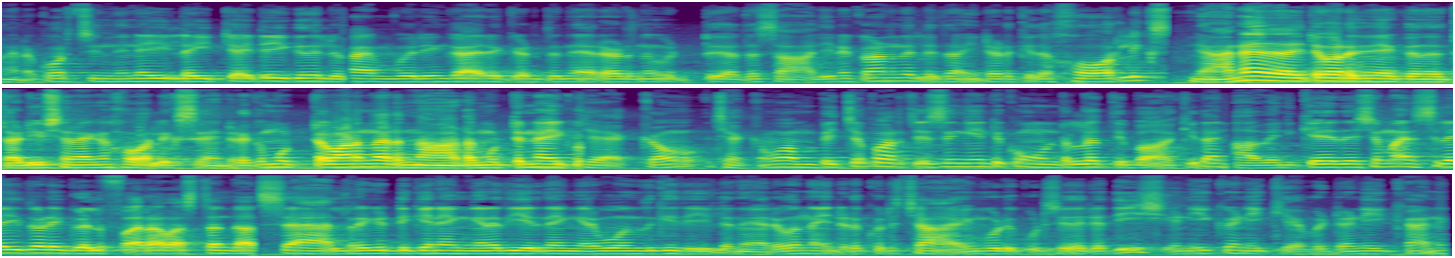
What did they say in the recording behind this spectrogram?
അങ്ങനെ കുറച്ച് ഇന്നിനെ ലൈറ്റ് ആയിട്ട് ഇരിക്കുന്നില്ല പാമ്പൂരിയും കാര്യമൊക്കെ എടുത്ത് നേരെ അവിടെ നിന്ന് വിട്ട്. അത് സാലിനെ കാണുന്നില്ല? ഇത് അതിന്റെ ഇടയ്ക്ക് ഇത് ഹോർലിക്സ് ഞാൻ അതായിട്ട് പറഞ്ഞു നിൽക്കുന്നത് തടി ഹോർലിക്സ് അതിന്റെ ഇടയ്ക്ക് മുട്ട പറയുന്നത് നാടൻ മുട്ടനായിക്കോ ചെക്കൻ ചെക്കൻ വമ്പിച്ച പർച്ചേസിങ് എന്റെ കൗണ്ടറിലെത്തി ബാക്കി തന്നെ അവനിക്ക് ഏകദേശം മനസ്സിലായി തുടങ്ങി ഗൾഫാർ അവസ്ഥ എന്താ? സാലറി കിട്ടിക്കാൻ എങ്ങനെ തീരുന്നത് എങ്ങനെ പോകുന്നത് കിട്ടിയില്ല. നേരെ വന്ന് അതിന്റെ ഇടയ്ക്ക് ഒരു ചായയും കൂടി കുടിച്ച് തരാം ദീഷ് എണീക്ക് എണീക്ക്. എവിടെ എണീക്കാൻ?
